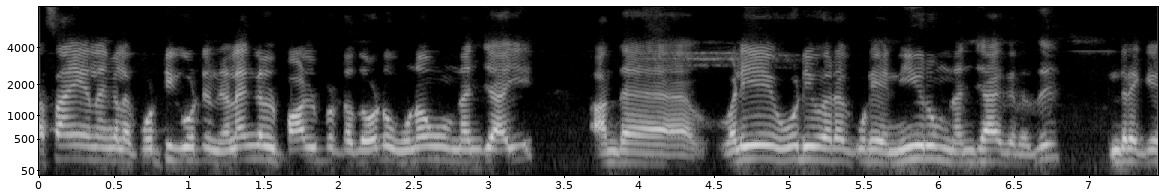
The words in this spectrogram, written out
ரசாயனங்களை கொட்டி கொட்டி நிலங்கள் பாழ்பட்டதோடு உணவும் நஞ்சாகி அந்த வழியே ஓடி வரக்கூடிய நீரும் நஞ்சாகிறது. இன்றைக்கு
